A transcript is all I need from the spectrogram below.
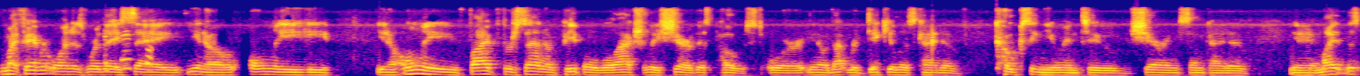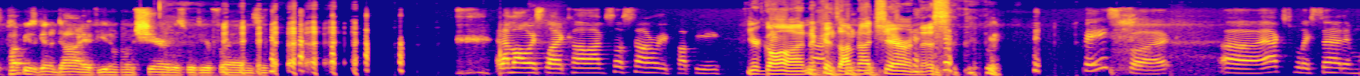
My favorite one is where they say, you know, only you know only 5% of people will actually share this post or you know that ridiculous kind of coaxing you into sharing some kind of you know my this puppy's going to die if you don't share this with your friends. And i'm always like oh i'm so sorry puppy. You're gone because i'm not sharing this facebook uh, actually said in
